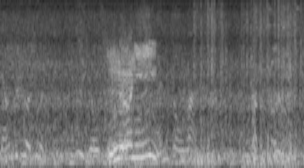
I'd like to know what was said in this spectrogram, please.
良刻顿自由评论都烂了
